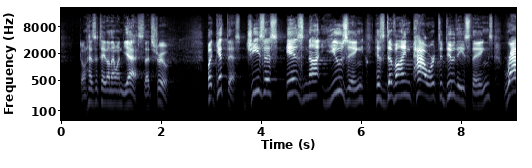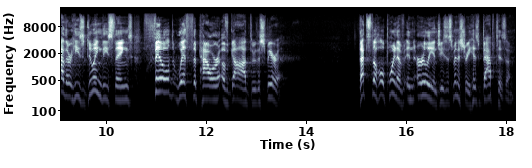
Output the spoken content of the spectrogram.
Don't hesitate on that one. Yes, that's true. But get this Jesus is not using his divine power to do these things. Rather, he's doing these things filled with the power of God through the Spirit. That's the whole point of in early in Jesus' ministry, his baptism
